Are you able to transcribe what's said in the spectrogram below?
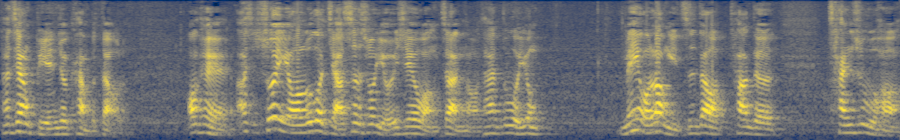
那这样别人就看不到了。OK，而且所以哦，如果假设说有一些网站哦，它如果用没有让你知道它的参数哈，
